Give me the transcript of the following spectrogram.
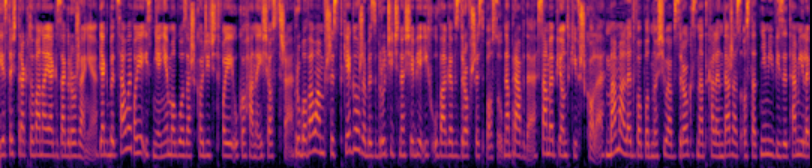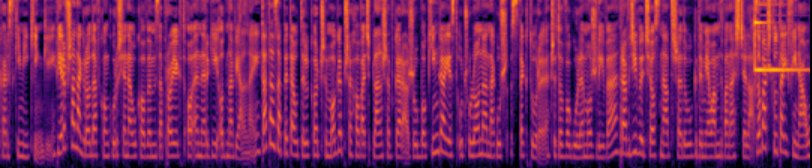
jesteś traktowana jak zagrożenie. Jakby całe twoje istnienie mogło zaszkodzić twojej ukochanej siostrze. Próbowałam wszystkiego, żeby zwrócić na siebie ich uwagę w zdrowszy sposób. Naprawdę, same piątki w szkole. Mama ledwo podnosiła wzrok z nad kalendarza z ostatnimi wizytami lekarskimi Kingi. Pierwsza nagroda w konkursie naukowym za projekt o energii odnawialnej. Tata zapytał tylko, czy mogę przechować planszę w garażu, bo Kinga jest uczulona na kurz z tektury. Czy to w ogóle możliwe? Prawdziwy cios nadszedł, gdy miałam 12 lat. Zobacz tutaj finał.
